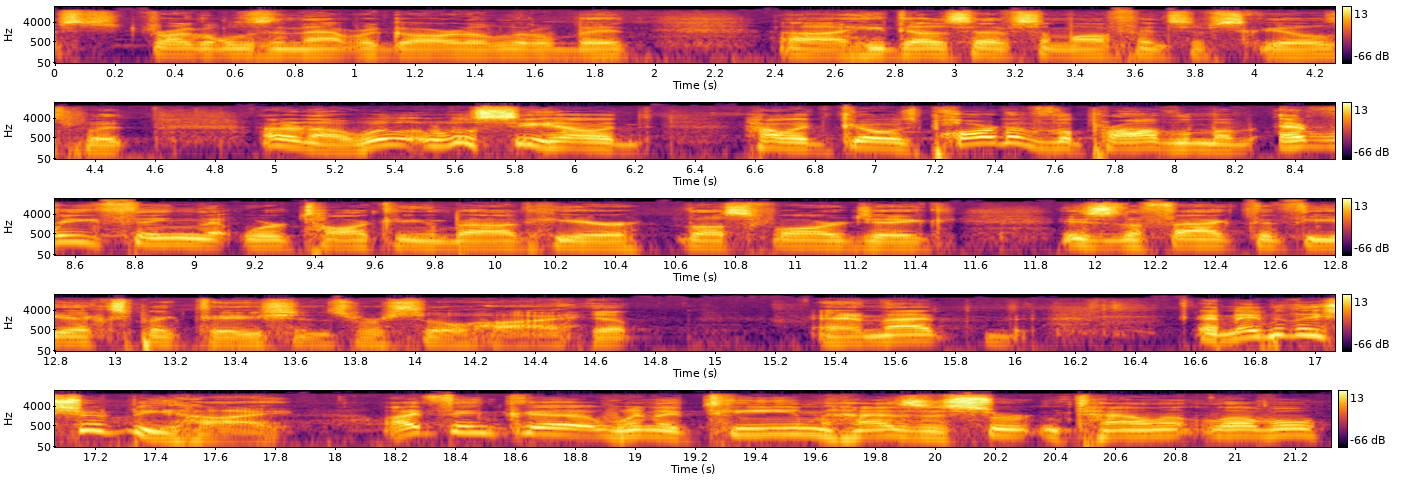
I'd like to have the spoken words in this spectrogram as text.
struggles in that regard a little bit. Uh, he does have some offensive skills, but I don't know. We'll we'll see how it how it goes. Part of the problem of everything that we're talking about here thus far, Jake, is the fact that the expectations were so high. Yep. And that, and maybe they should be high. I think uh, when a team has a certain talent level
